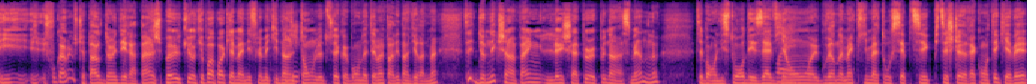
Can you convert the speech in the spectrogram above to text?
Et il faut quand même que je te parle d'un dérapage, pas, qui n'a pas rapport avec la manif, le mais qui est dans le ton là, du fait que bon, on a tellement parlé d'environnement. Tu sais, Dominique Champagne l'a échappé un peu dans la semaine. Là. Tu sais, bon, l'histoire des avions, le gouvernement climato-sceptique. Puis tu sais, je te racontais qu'il y avait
